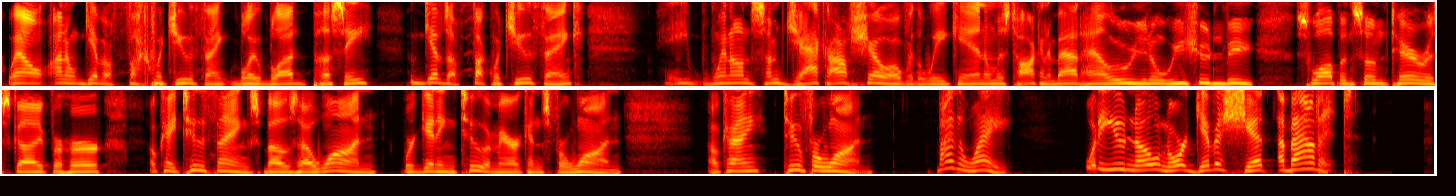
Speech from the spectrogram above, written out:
Well, I don't give a fuck what you think, blue blood pussy. Who gives a fuck what you think? He went on some jack off show over the weekend and was talking about how, oh, you know, we shouldn't be swapping some terrorist guy for her. Okay, two things, Bozo. One, we're getting two Americans for one. Okay? Two for one. By the way, what do you know nor give a shit about it?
